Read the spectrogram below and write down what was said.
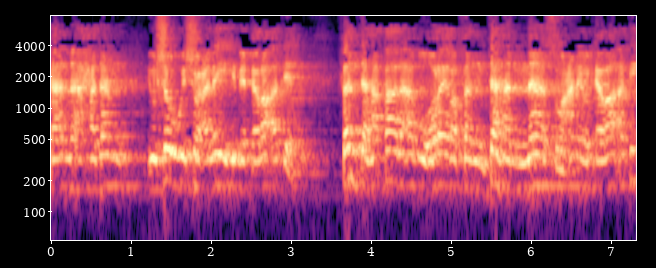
كأن أحدا يشوش عليه بقراءته. فانتهى. قال أبو هريرة فانتهى الناس عن القراءة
